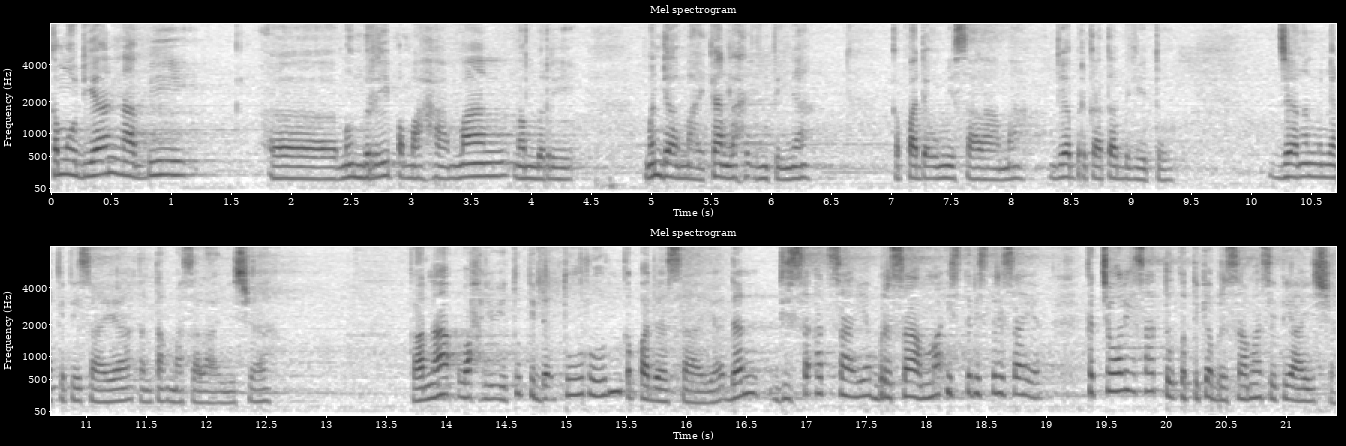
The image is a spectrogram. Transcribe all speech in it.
kemudian Nabi e, memberi pemahaman, memberi mendamaikan lah intinya kepada Umi Salamah. Dia berkata begitu, jangan menyakiti saya tentang masalah Aisyah. Karena wahyu itu tidak turun kepada saya dan di saat saya bersama istri-istri saya. Kecuali satu ketika bersama Siti Aisyah.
